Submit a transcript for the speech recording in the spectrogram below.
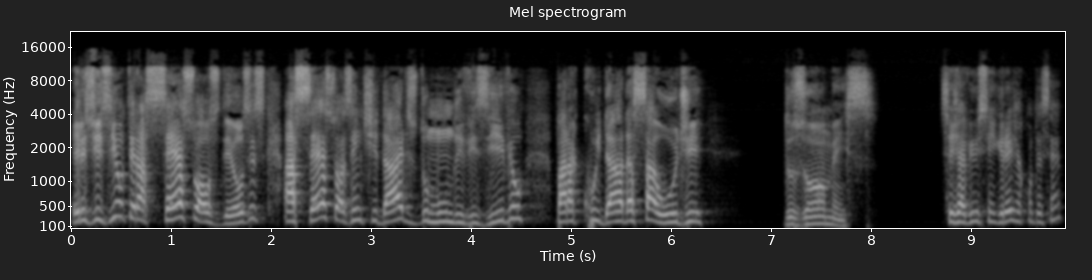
Eles diziam ter acesso aos deuses, acesso às entidades do mundo invisível para cuidar da saúde dos homens. Você já viu isso em igreja acontecendo?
